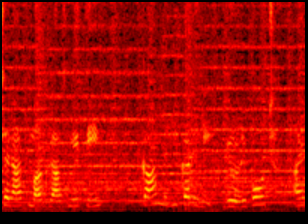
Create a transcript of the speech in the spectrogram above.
चनात्मक राजनीति काम नहीं कर रही। ब्यूरो रिपोर्ट आई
